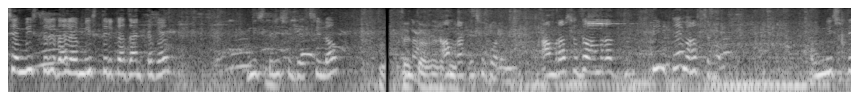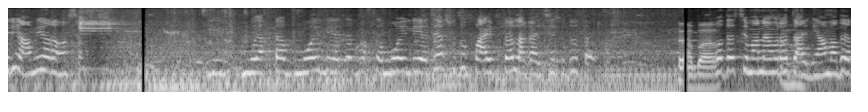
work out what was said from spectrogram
সে মিস্ত্রি তাহলে মিস্ত্রিকে জানতে হবে। মিস্ত্রি শুধু ছিল। না, আমরা কিছু করিনি। আমরা শুধু আমরা তিনটে মানুষ ছিল। ওই মিস্ত্রি আমি আর আমার স্বামী। একটা মই নিয়ে যে ঘরতে মই নিয়ে যে শুধু পাইপটা লাগাইছে শুধু তাই। ওদের সীমানে আমরা চাইনি। আমাদের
